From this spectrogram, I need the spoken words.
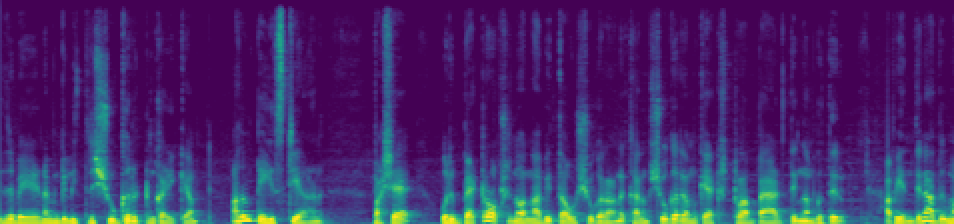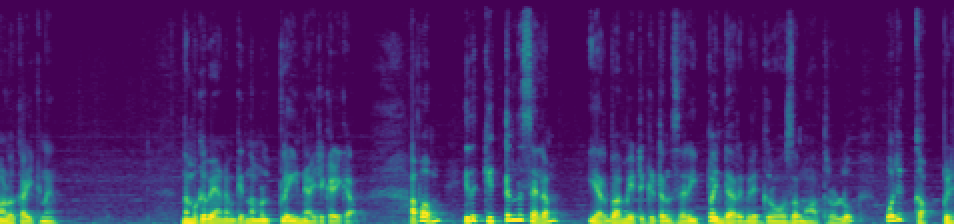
ഇതിൽ വേണമെങ്കിൽ ഇത്തിരി ഷുഗർ ഇട്ടും കഴിക്കാം. അതും ടേസ്റ്റിയാണ് പക്ഷേ ഒരു ബെറ്റർ ഓപ്ഷൻ എന്ന് പറഞ്ഞാൽ വിത്തൗട്ട് ഷുഗറാണ് കാരണം ഷുഗർ നമുക്ക് എക്സ്ട്രാ ബാഡ് തിങ് നമുക്ക് തരും. അപ്പോൾ എന്തിനാ അത് നമ്മൾ കഴിക്കണേ? നമുക്ക് വേണമെങ്കിൽ നമ്മൾ പ്ലെയിൻ ആയിട്ട് കഴിക്കാം. അപ്പം ഇത് കിട്ടുന്ന സ്ഥലം യർബാമേറ്റ് കിട്ടുന്ന സ്ഥലം ഇപ്പം എന്റെ അറിവിൽ ഗ്രോസ മാത്രമേ ഉള്ളൂ. ഒരു കപ്പിന്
